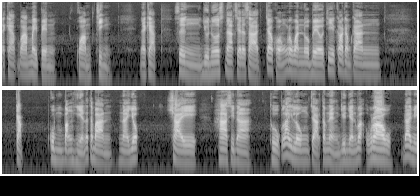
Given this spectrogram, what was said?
นะครับว่าไม่เป็นความจริงนะครับ ซึ่งยูนุสนักเศรษฐศาสตร์เจ้าของรางวัลโนเบลที่เข้าทำการกับกลุ่มบังเหียนรัฐบาล นายก ชัย ฮาซินา ถูกไล่ลงจากตำแหน่งยืนยันว่าเราได้มี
